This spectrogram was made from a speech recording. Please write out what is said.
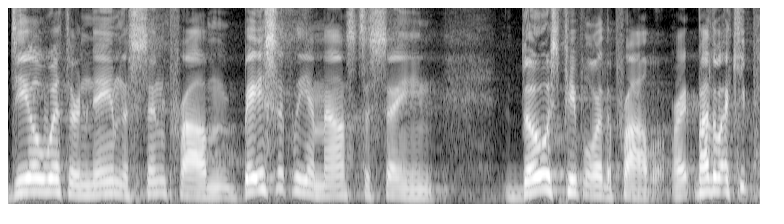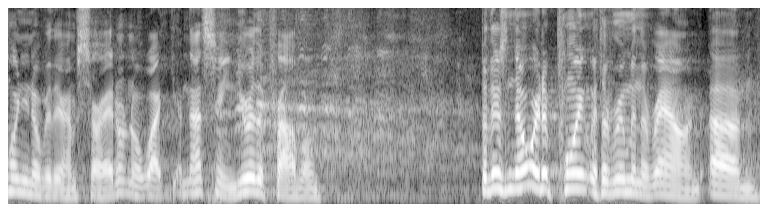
deal with or name the sin problem basically amounts to saying those people are the problem, right? By the way, I keep pointing over there. I'm sorry. I don't know why. I'm not saying you're the problem, but there's nowhere to point with a room in the round. Um,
